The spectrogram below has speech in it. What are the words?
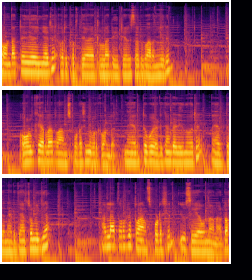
കോൺടാക്ട് ചെയ്ത് കഴിഞ്ഞാൽ ഒരു കൃത്യമായിട്ടുള്ള ഡീറ്റെയിൽസ് അവർ പറഞ്ഞു തരും ഓൾ കേരള ട്രാൻസ്പോർട്ടേഷൻ ഇവർക്കുണ്ട്. നേരിട്ട് പോയി എടുക്കാൻ കഴിയുന്നവർ നേരിട്ട് തന്നെ എടുക്കാൻ ശ്രമിക്കുക. അല്ലാത്തവർക്ക് ട്രാൻസ്പോർട്ടേഷൻ യൂസ് ചെയ്യാവുന്നതാണ് കേട്ടോ.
